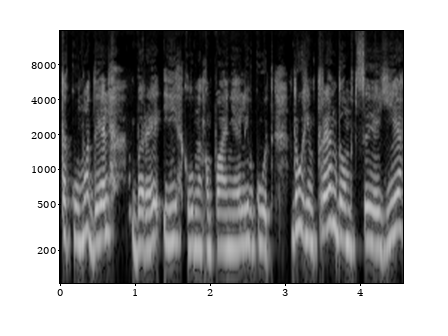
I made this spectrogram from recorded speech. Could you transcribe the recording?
Таку модель бере і клубна компанія Лівгуд. Другим трендом це є е,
